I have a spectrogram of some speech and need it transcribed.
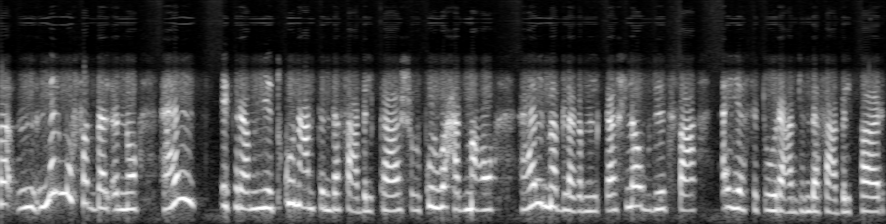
فمن المفضل إنه هل إكرامية تكون عم تندفع بالكاش وكل واحد معه هالمبلغ من الكاش لو بده يدفع أي فاتورة عم تندفع بال card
